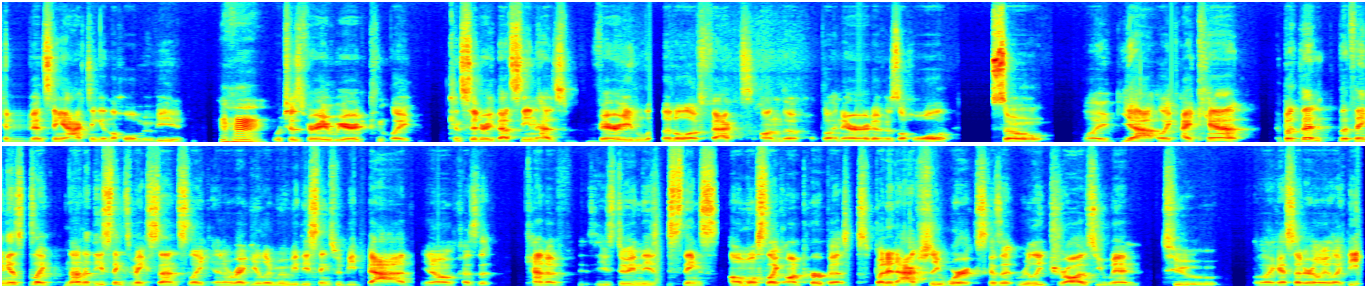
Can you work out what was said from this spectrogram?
convincing acting in the whole movie hmm which is very weird like considering that scene has very little effect on the the narrative as a whole so like yeah like i can't but then the thing is like none of these things make sense like in a regular movie these things would be bad you know because it kind of he's doing these things almost like on purpose but it actually works because it really draws you in to like i said earlier like the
